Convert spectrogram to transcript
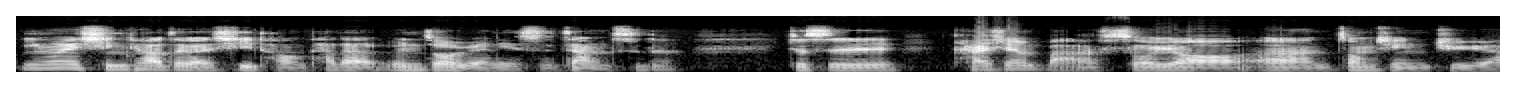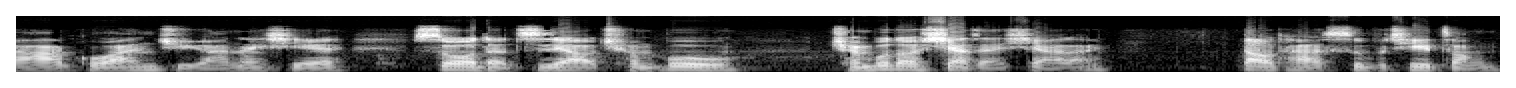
因为心跳这个系统它的运作原理是这样子的，就是他先把所有嗯、中情局啊、国安局啊那些所有的资料全部全部都下载下来到他的伺服器中。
